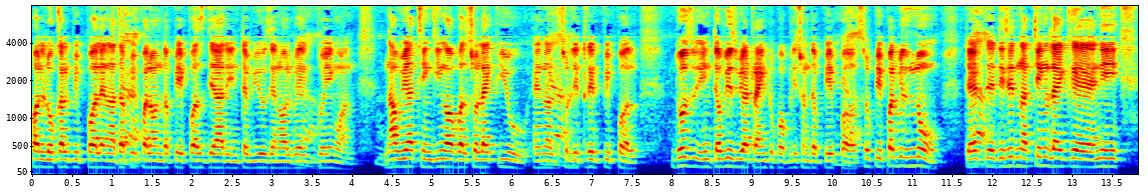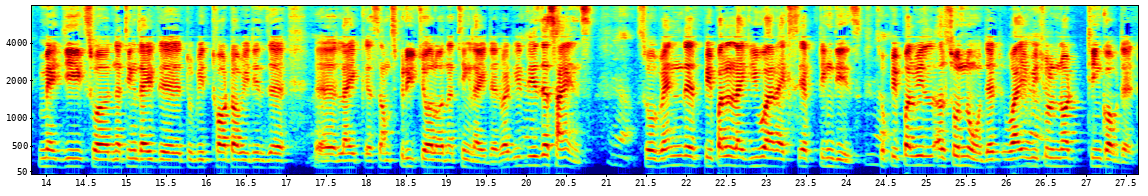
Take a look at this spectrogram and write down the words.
all local people and other Yeah. people on the papers, there are interviews and always Yeah. going on. Now we are thinking of also like you and also literate people. Those interviews we are trying to publish on the paper, Yeah. so people will know that Yeah. this is nothing like uh, any magics or nothing like uh, to be thought of. It is uh, uh, like uh, some spiritual or nothing like that. But it Yeah. is a science. So when the people like you are accepting this, so people will also know that why we should not think of that.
